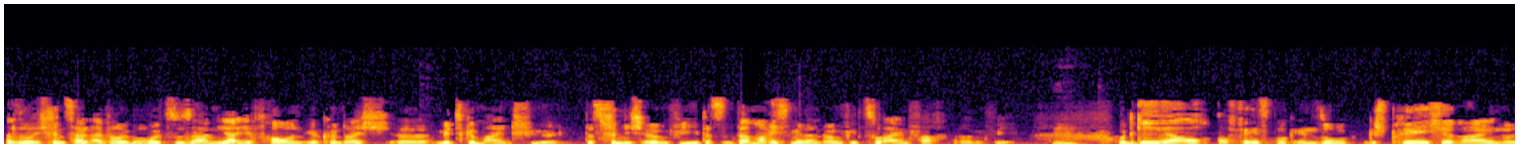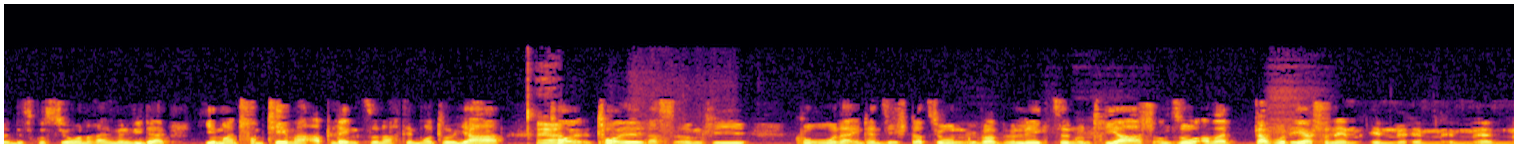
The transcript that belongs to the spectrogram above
also ich finde es halt einfach überholt zu sagen, ja, ihr Frauen, ihr könnt euch äh, mitgemeint fühlen. Das finde ich irgendwie, das, da mache ich es mir dann irgendwie zu einfach irgendwie. Hm. Und gehe ja auch auf Facebook in so Gespräche rein oder Diskussionen rein, wenn wieder jemand vom Thema ablenkt, so nach dem Motto, ja, ja. toll, toll, dass irgendwie Corona-Intensivstationen überbelegt sind und Triage und so, aber da wurde ja schon im, im, im, im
